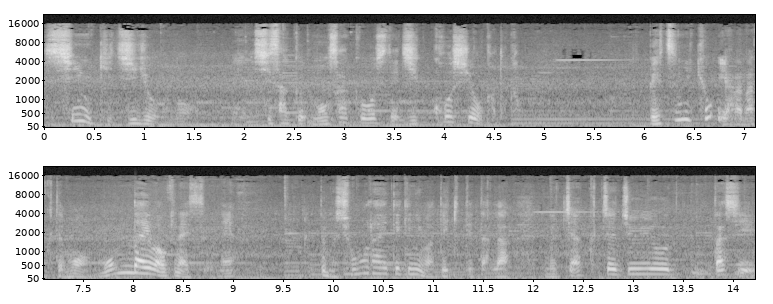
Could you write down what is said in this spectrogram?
新規事業の試作模索をして実行しようかとか別に今日やらなくても問題は起きないですよね。でも将来的にはできてたらむちゃくちゃ重要だし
